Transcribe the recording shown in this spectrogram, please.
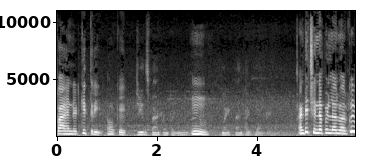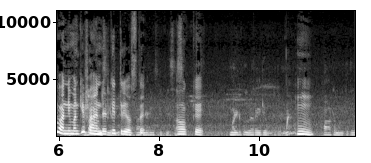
ఫైవ్ హండ్రెడ్కి త్రీ ఓకే. జీన్స్ ప్యాంట్లు ఉంటాయి. నైట్ ప్యాంట్ టైప్లో ఉంటాయి. అంటే చిన్న పిల్లల వరకు ఇవన్నీ మనకి ఫైవ్ త్రీ వస్తాయి. Three pieces okay multiple variety ఉంటుంది.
